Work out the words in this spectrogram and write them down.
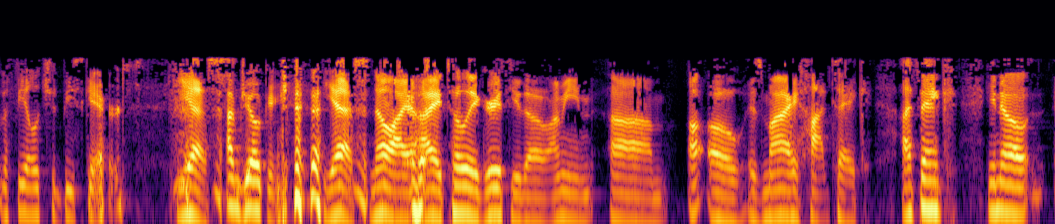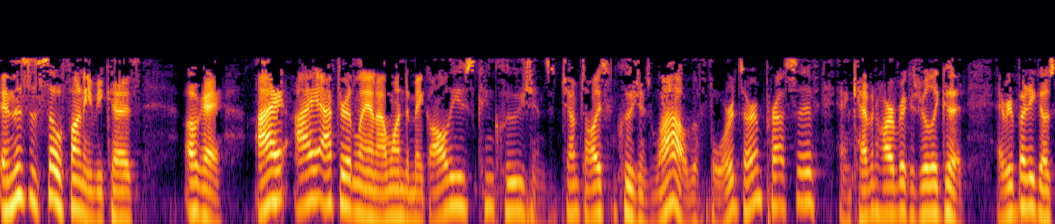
the field should be scared. Yes, I'm joking. yes, no, I I totally agree with you though. I mean, um, uh oh is my hot take. I think you know, and this is so funny because okay, I, I after Atlanta, I wanted to make all these conclusions, jump to all these conclusions. Wow, the Fords are impressive, and Kevin Harvick is really good. Everybody goes,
